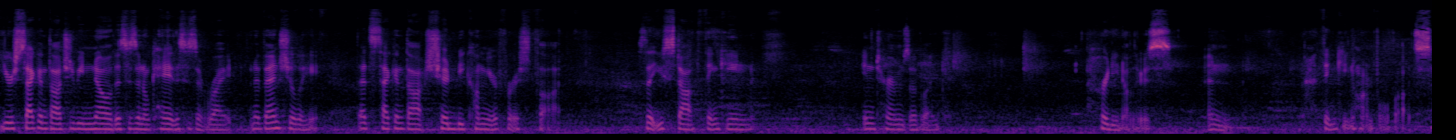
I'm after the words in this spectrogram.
your second thought should be no, this isn't okay, this isn't right. And eventually, that second thought should become your first thought so that you stop thinking in terms of like hurting others and thinking harmful thoughts.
